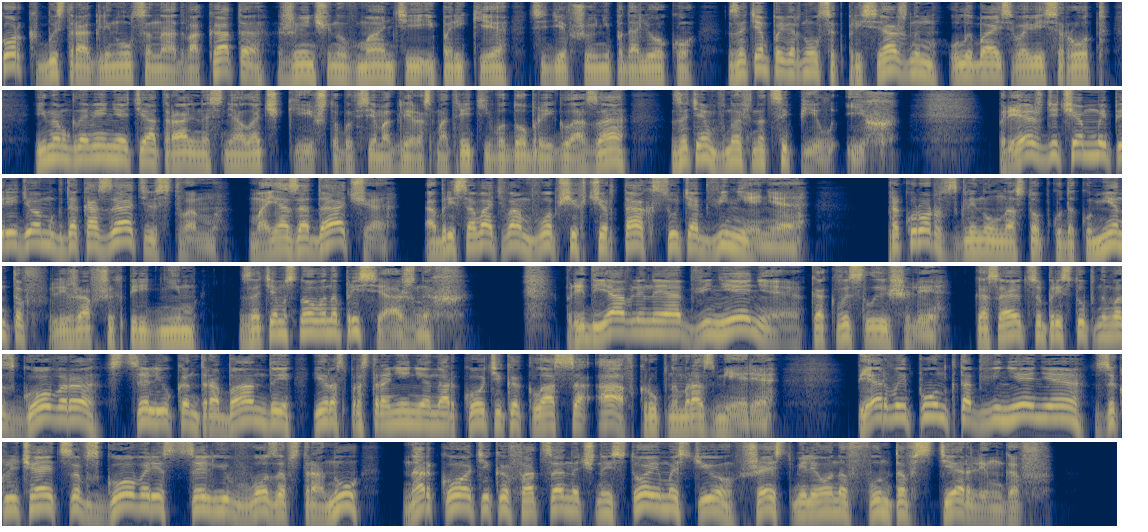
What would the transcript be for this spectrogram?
Корк быстро оглянулся на адвоката, женщину в мантии и парике, сидевшую неподалеку, затем повернулся к присяжным, улыбаясь во весь рот, и на мгновение театрально снял очки, чтобы все могли рассмотреть его добрые глаза, затем вновь нацепил их. «Прежде чем мы перейдем к доказательствам, моя задача — обрисовать вам в общих чертах суть обвинения». Прокурор взглянул на стопку документов, лежавших перед ним, затем снова на присяжных. Предъявленные обвинения, как вы слышали, касаются преступного сговора с целью контрабанды и распространения наркотика класса А в крупном размере. Первый пункт обвинения заключается в сговоре с целью ввоза в страну наркотиков оценочной стоимостью в 6 миллионов фунтов стерлингов.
